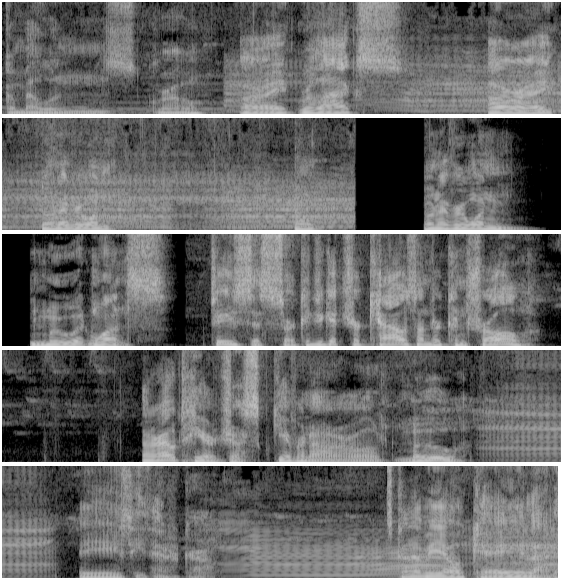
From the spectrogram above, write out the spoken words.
gamelons grow. All right, relax. All right. Don't everyone. Don't. Don't everyone moo at once. Jesus, sir, could you get your cows under control? They're out here just giving our old moo. Easy there, girl. It's gonna be okay, laddie.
